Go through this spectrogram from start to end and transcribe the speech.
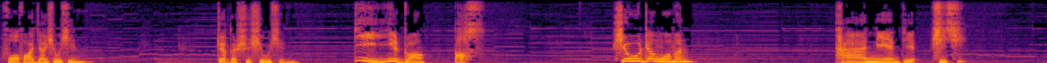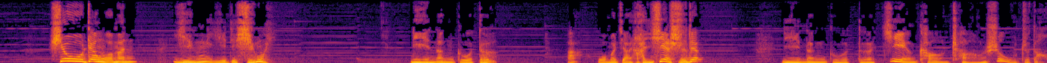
佛法讲修行，这个是修行第一桩大事，修正我们贪念的习气，修正我们淫逸的行为，你能够得啊。我们讲很现实的，你能够得健康长寿之道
